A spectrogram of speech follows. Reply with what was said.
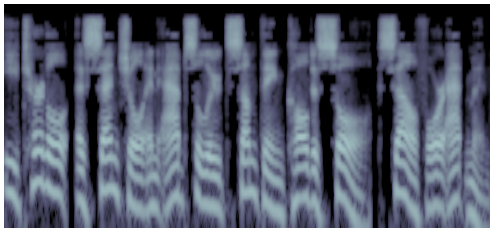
eternal, essential and absolute something called a soul, self or Atman.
